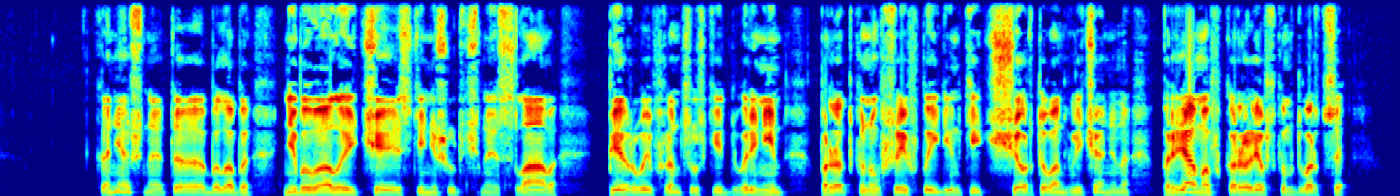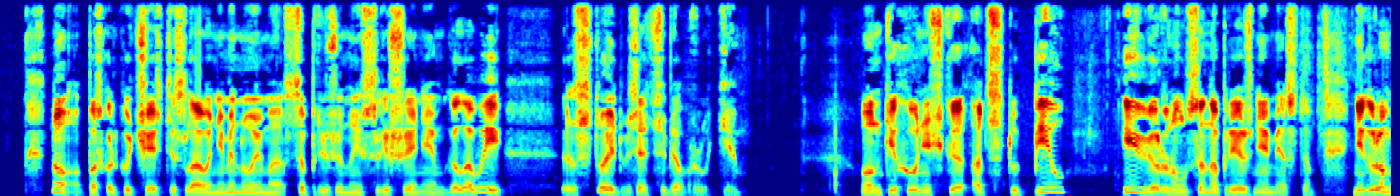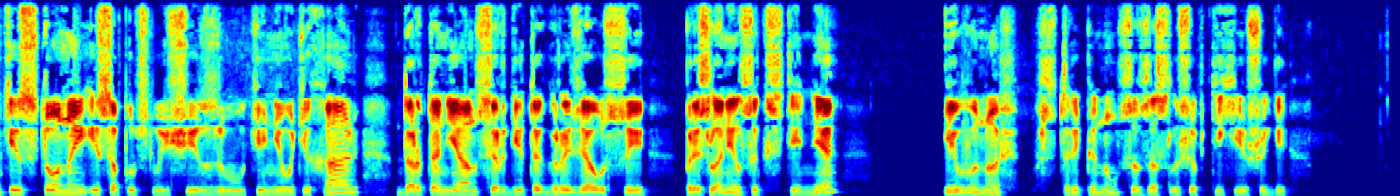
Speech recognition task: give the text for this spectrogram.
Конечно, это была бы небывалая честь и нешуточная слава, первый французский дворянин, проткнувший в поединке чертова англичанина прямо в королевском дворце. Но поскольку честь и слава неминуемо сопряжены с лишением головы, стоит взять себя в руки. Он тихонечко отступил и вернулся на прежнее место. Негромкие стоны и сопутствующие звуки не утихали. Д'Артаньян, сердито грызя усы, прислонился к стене и вновь встрепенулся, заслышав тихие шаги.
